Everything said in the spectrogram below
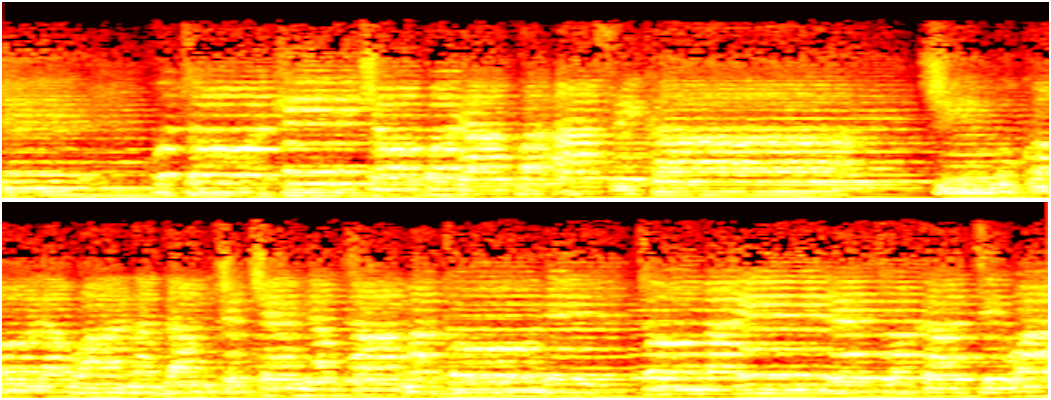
tujibidishe kutoa kilicho bora kwa Afrika, chimbuko la wanadamu, chemchemi ya utamaduni, tumaini letu wakati wa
